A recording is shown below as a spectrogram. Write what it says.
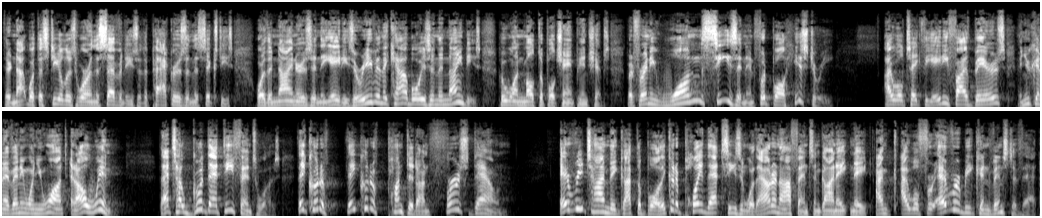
They're not what the Steelers were in the 70s or the Packers in the 60s or the Niners in the 80s or even the Cowboys in the 90s who won multiple championships. But for any one season in football history, I will take the 85 Bears and you can have anyone you want and I'll win. That's how good that defense was. They could have they could have punted on first down every time they got the ball. They could have played that season without an offense and gone 8 and 8. I'm I will forever be convinced of that.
